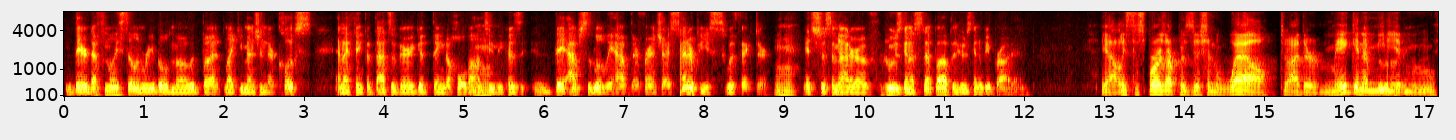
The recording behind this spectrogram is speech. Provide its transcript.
they're definitely still in rebuild mode, but like you mentioned, they're close. And I think that that's a very good thing to hold on to because they absolutely have their franchise centerpiece with Victor. Mhm. It's just a matter of who's going to step up and who's going to be brought in. Yeah, at least the Spurs are positioned well to either make an immediate move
